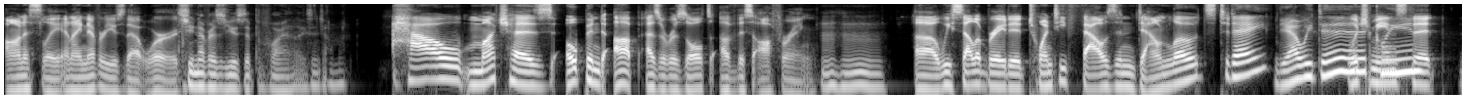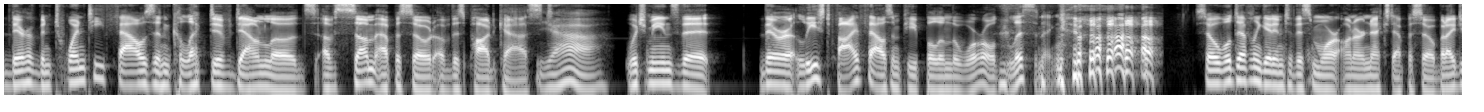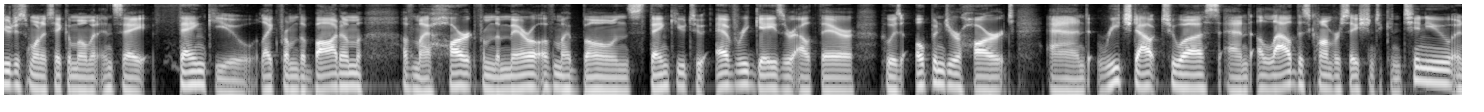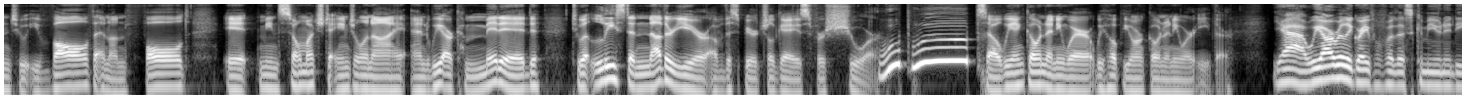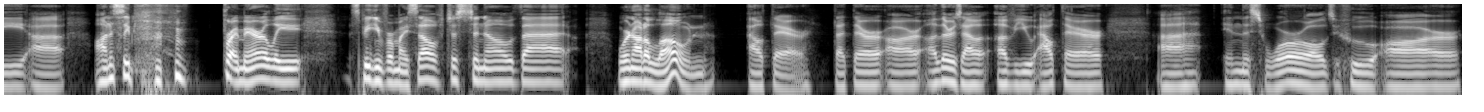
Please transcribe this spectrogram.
honestly, and I never use that word. She never has used it before, ladies and gentlemen. How much has opened up as a result of this offering? Mm-hmm. Uh, we celebrated 20,000 downloads today. Yeah, we did. which means queen. that there have been 20,000 collective downloads of some episode of this podcast, Yeah. which means that there are at least 5,000 people in the world listening. so we'll definitely get into this more on our next episode, but I do just want to take a moment and say thank you, like from the bottom of my heart, from the marrow of my bones. Thank you to every gazer out there who has opened your heart and reached out to us and allowed this conversation to continue and to evolve and unfold. It means so much to Angel and I, and we are committed to at least another year of the spiritual gaze for sure. Whoop whoop. So we ain't going anywhere. We hope you aren't going anywhere either. Yeah, we are really grateful for this community. Uh, honestly, primarily speaking for myself, just to know that we're not alone out there, that there are others out of you out there uh, in this world who are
